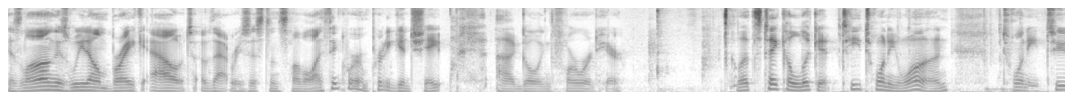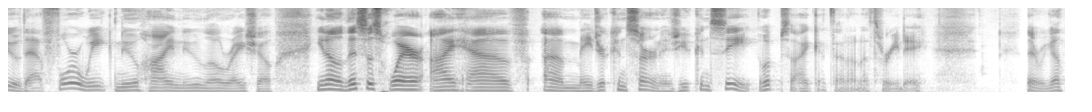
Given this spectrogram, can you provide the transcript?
As long as we don't break out of that resistance level, I think we're in pretty good shape uh, going forward here. Let's take a look at T21 22, that four week new high, new low ratio. You know, this is where I have a major concern. As you can see, whoops, I get that on a three day. There we go.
